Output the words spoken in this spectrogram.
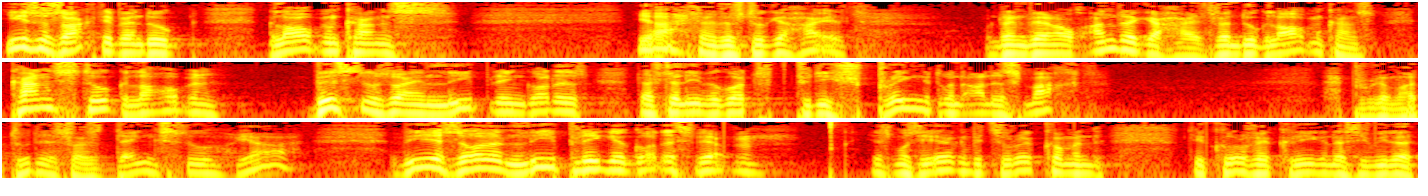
Jesus sagte, wenn du glauben kannst, ja, dann wirst du geheilt. Und dann werden auch andere geheilt, wenn du glauben kannst. Kannst du glauben? Bist du so ein Liebling Gottes, dass der liebe Gott für dich springt und alles macht? Herr Bruder Matthäus, was denkst du? Ja, wir sollen Lieblinge Gottes werden. Jetzt muss ich irgendwie zurückkommen, die Kurve kriegen, dass sie wieder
